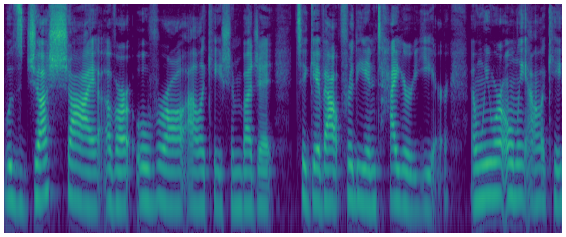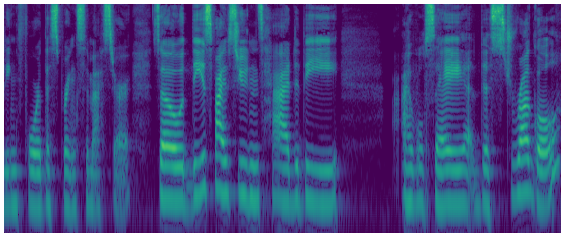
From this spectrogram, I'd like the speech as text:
was just shy of our overall allocation budget to give out for the entire year. And we were only allocating for the spring semester. So these five students had the I will say, the struggle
